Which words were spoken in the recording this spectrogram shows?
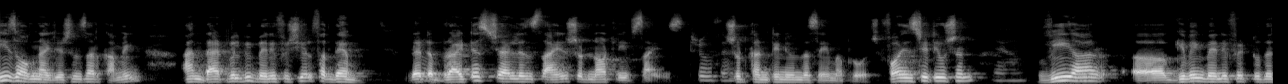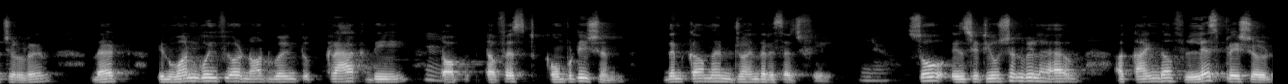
these organizations are coming, and that will be beneficial for them. That the brightest child in science should not leave science, True, sir. should continue in the same approach. For institution, Yeah. we are uh, giving benefit to the children that in one go if you are not going to crack the top, toughest competition then come and join the research field Yeah. so institution will have a kind of less pressured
